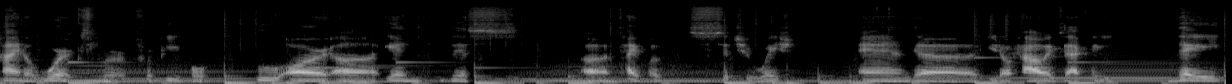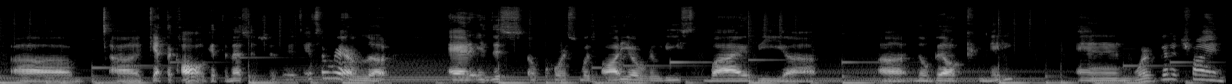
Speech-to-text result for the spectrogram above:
kind of works for for people who are in this uh, type of situation, and uh, you know how exactly they um, get the call, get the message. It's, a rare look, and it, this, of course, was audio released by the Nobel Committee and we're going to try and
